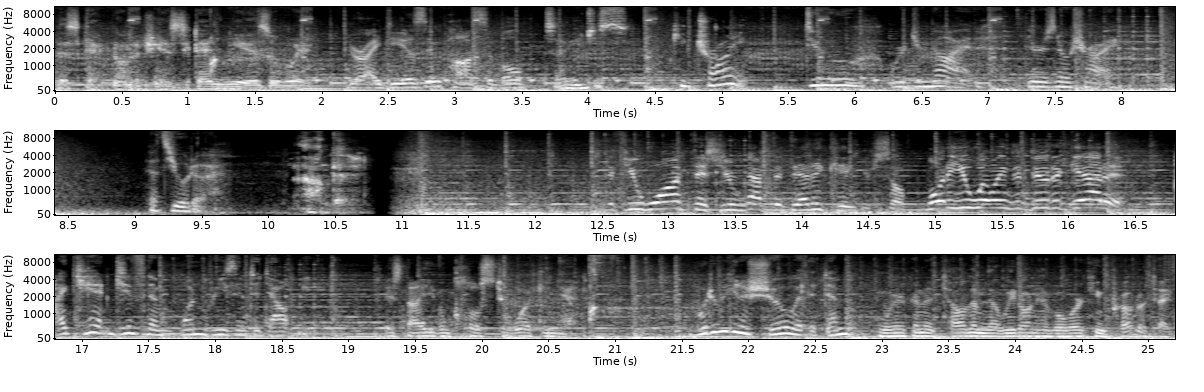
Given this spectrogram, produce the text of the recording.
This technology is 10 years away. Your idea is impossible, so you just keep trying. Do or do not, there is no try. That's Yoda. Okay. If you want this, you have to dedicate yourself. What are you willing to do to get it? I can't give them one reason to doubt me. It's not even close to working yet. What are we gonna show at the demo? We're gonna tell them that we don't have a working prototype.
